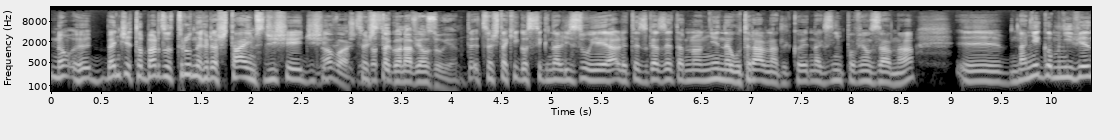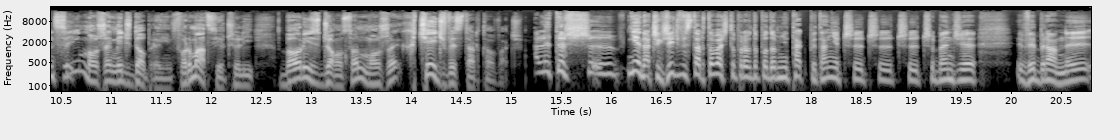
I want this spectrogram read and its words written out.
No, y, będzie to bardzo trudne, chociaż Times dzisiaj... dzisiaj no właśnie, coś, do tego nawiązuje. Coś takiego sygnalizuje, ale to jest gazeta no, nie neutralna, tylko jednak z nim powiązana. Y, na niego mniej więcej... Czyli może mieć dobre informacje, czyli Boris Johnson może chcieć wystartować. Ale też, y, nie, znaczy chcieć wystartować to prawdopodobnie tak. Pytanie, czy, czy, czy, czy będzie wybrany.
